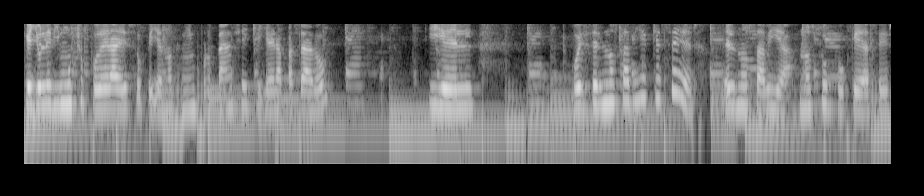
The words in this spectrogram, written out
que yo le di mucho poder a eso que ya no tenía importancia y que ya era pasado. Y él pues él no sabía qué hacer él no sabía no supo qué hacer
